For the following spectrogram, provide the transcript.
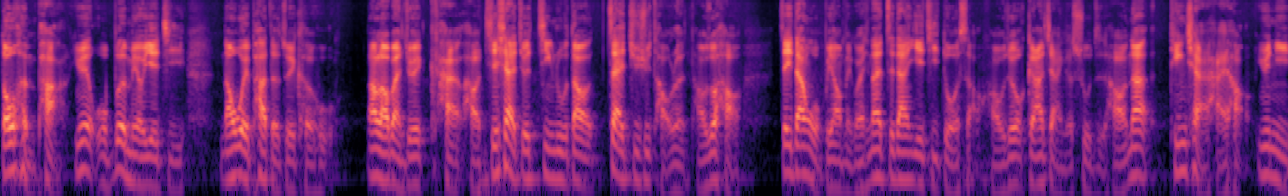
都很怕，因为我不能没有业绩，然后我也怕得罪客户。那老板就会看好，接下来就进入到再继续讨论。好，我说好，这一单我不要没关系，那这单业绩多少？好，我就跟他讲一个数字。好，那听起来还好，因为你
